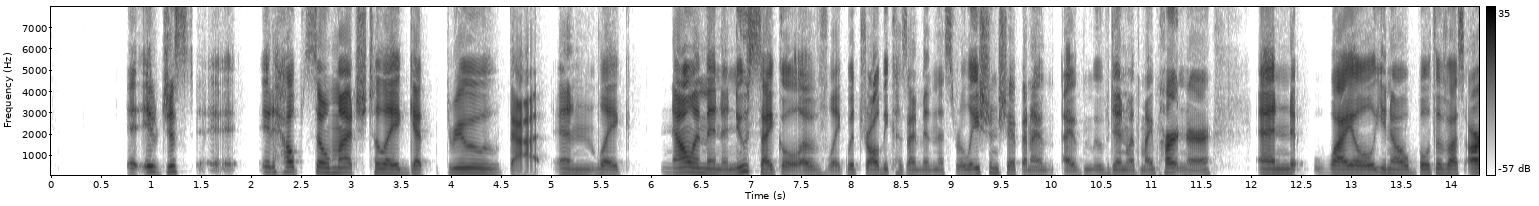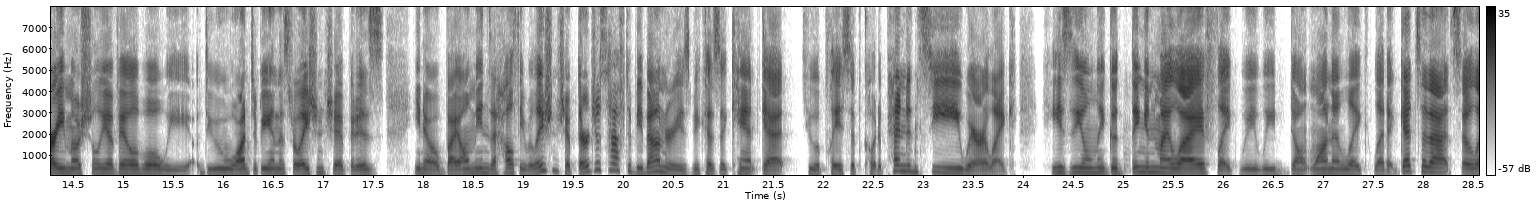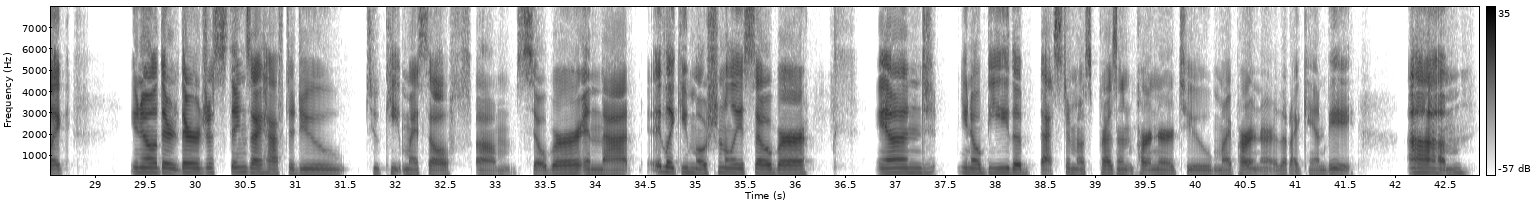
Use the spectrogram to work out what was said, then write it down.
it, it just, it, it helped so much to like get through that. And like, now I'm in a new cycle of like withdrawal because I'm in this relationship and I'm I've moved in with my partner and while, you know, both of us are emotionally available, we do want to be in this relationship. It is, you know, by all means a healthy relationship. There just have to be boundaries because it can't get to a place of codependency where like he's the only good thing in my life. Like we we don't want to like let it get to that. So like, you know, there there are just things I have to do to keep myself um sober in that eh, like emotionally sober and you know be the best and most present partner to my partner that I can be. Um,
